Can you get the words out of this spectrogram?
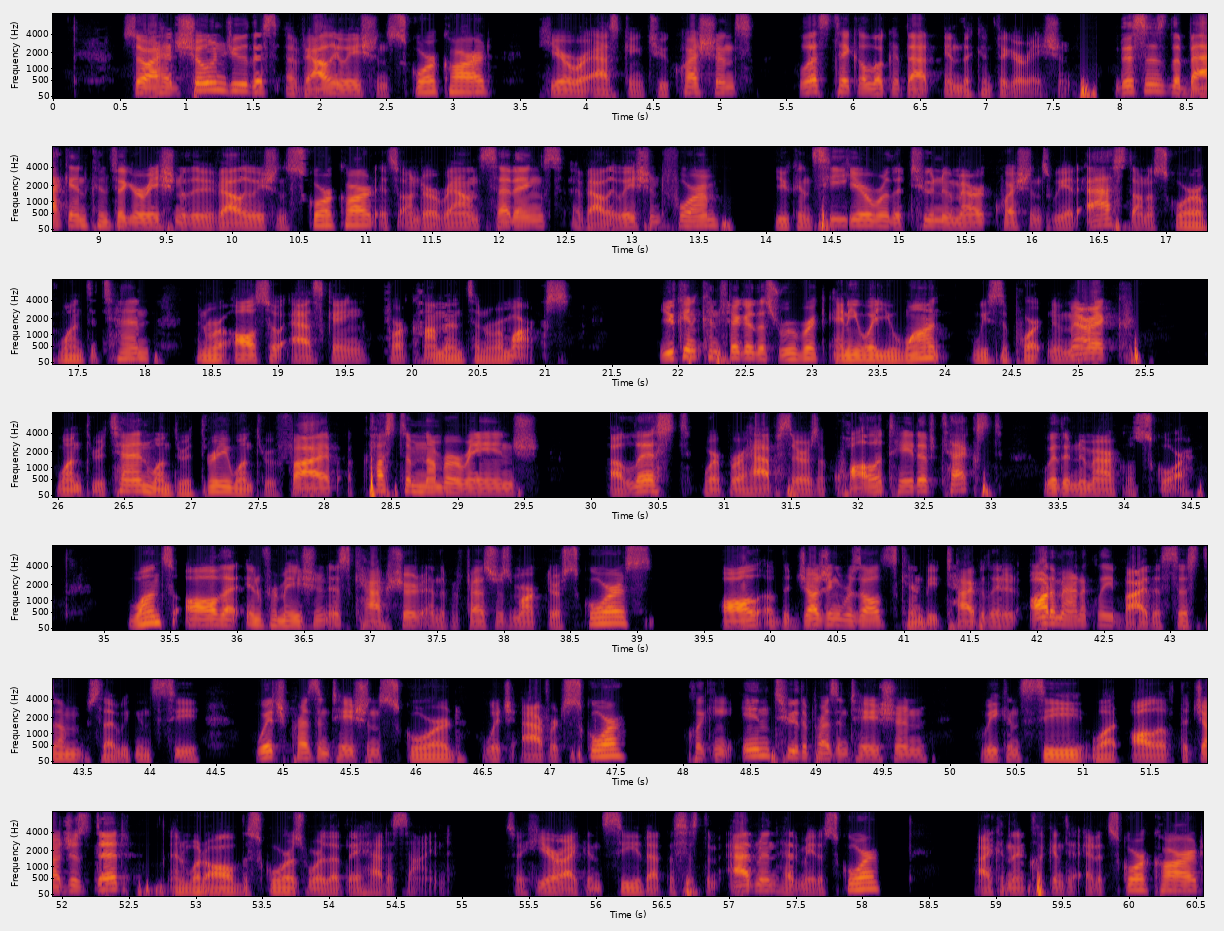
So I had shown you this evaluation scorecard. Here we're asking two questions. Let's take a look at that in the configuration. This is the backend configuration of the evaluation scorecard. It's under round settings, evaluation form. You can see here were the two numeric questions we had asked on a score of 1 to 10, and we're also asking for comments and remarks. You can configure this rubric any way you want. We support numeric, 1 through 10, 1 through 3, 1 through 5, a custom number range, a list where perhaps there's a qualitative text with a numerical score. Once all that information is captured and the professors mark their scores, all of the judging results can be tabulated automatically by the system so that we can see which presentation scored which average score. Clicking into the presentation, we can see what all of the judges did and what all of the scores were that they had assigned. So here I can see that the system admin had made a score. I can then click into edit scorecard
